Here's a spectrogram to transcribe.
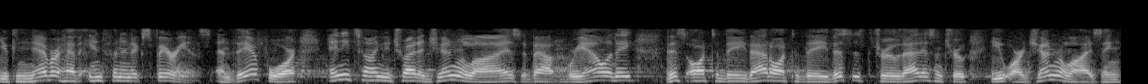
You can never have infinite experience. And therefore, anytime you try to generalize about reality, this ought to be, that ought to be, this is true, that isn't true, you are generalizing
